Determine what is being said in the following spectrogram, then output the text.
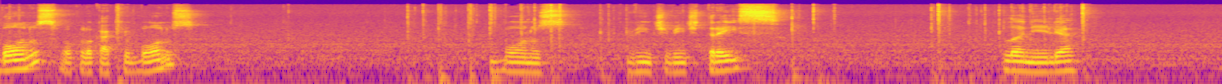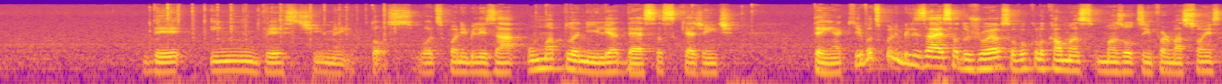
bônus, vou colocar aqui o bônus. Bônus 2023 planilha de investimentos. Vou disponibilizar uma planilha dessas que a gente tem aqui. Vou disponibilizar essa do Joel, só vou colocar umas, umas outras informações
